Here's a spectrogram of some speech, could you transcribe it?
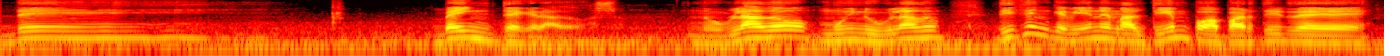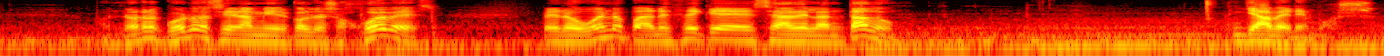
de 20 grados. Nublado, muy nublado. Dicen que viene mal tiempo a partir de... Pues no recuerdo si era miércoles o jueves, pero bueno, parece que se ha adelantado. Ya veremos.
